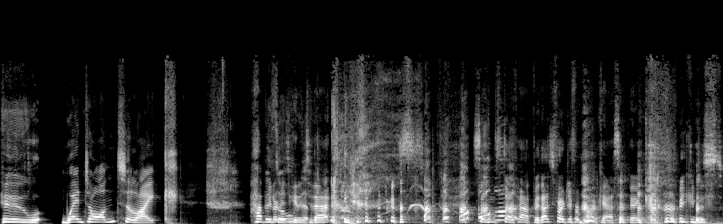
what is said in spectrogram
who went on to like have We his don't need to get into that. Some stuff happened. That's for a different podcast, I think. We can just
